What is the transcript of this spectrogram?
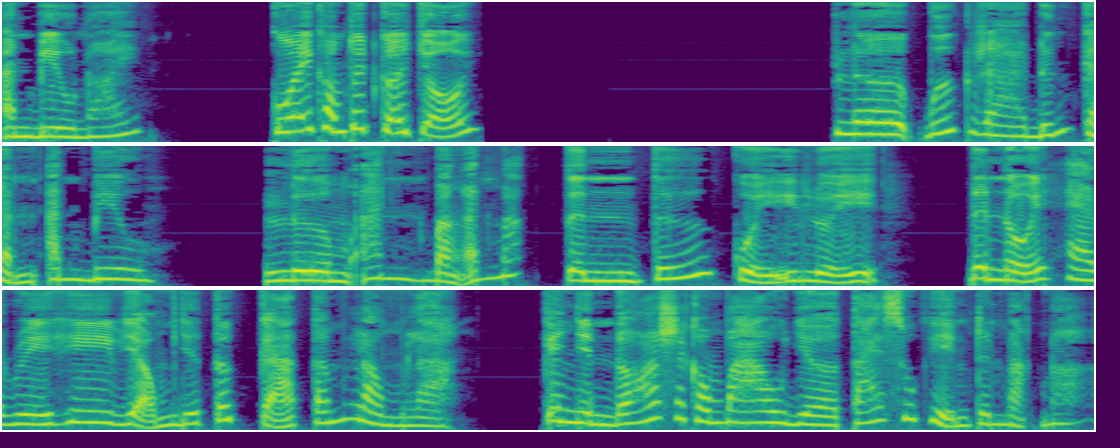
Anh Bill nói, cô ấy không thích cởi chổi. Fleur bước ra đứng cạnh anh Bill, lườm anh bằng ánh mắt tình tứ quỷ lụy, đến nỗi Harry hy vọng với tất cả tấm lòng là cái nhìn đó sẽ không bao giờ tái xuất hiện trên mặt nó.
